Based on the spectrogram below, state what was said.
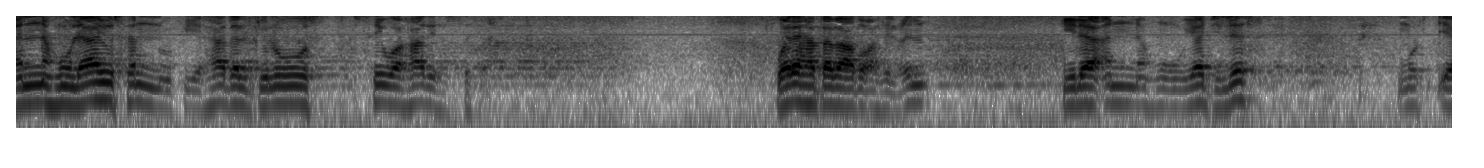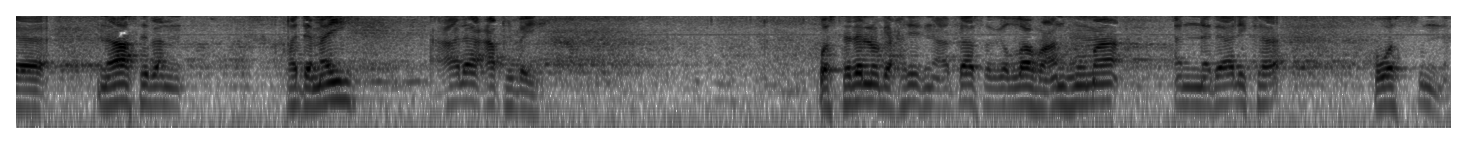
أنه لا يسن في هذا الجلوس سوى هذه الصفة. وذهب بعض أهل العلم إلى أنه يجلس ناصبا قدميه على عقبيه. واستدلوا بحديث ابن عباس رضي الله عنهما أن ذلك هو السنة.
